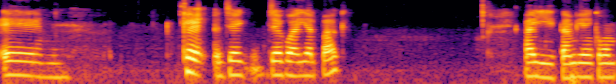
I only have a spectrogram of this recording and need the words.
eh, que llego ahí al pack Ahí también como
